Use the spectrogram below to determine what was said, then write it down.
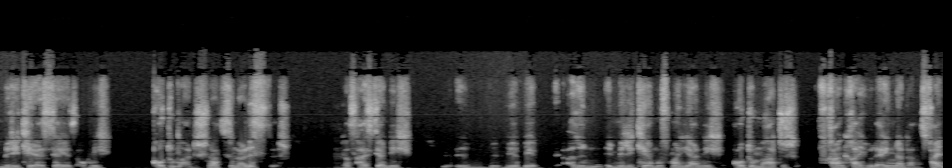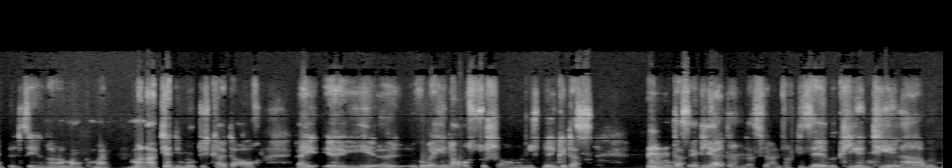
Militär ist ja jetzt auch nicht automatisch nationalistisch. Das heißt ja nicht, äh, wir, wir, also im Militär muss man ja nicht automatisch Frankreich oder England als Feindbild sehen, sondern man, man, man hat ja die Möglichkeit auch darüber äh, hinauszuschauen. Und ich denke, dass das erklärt dann, dass wir einfach dieselbe Klientel haben,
